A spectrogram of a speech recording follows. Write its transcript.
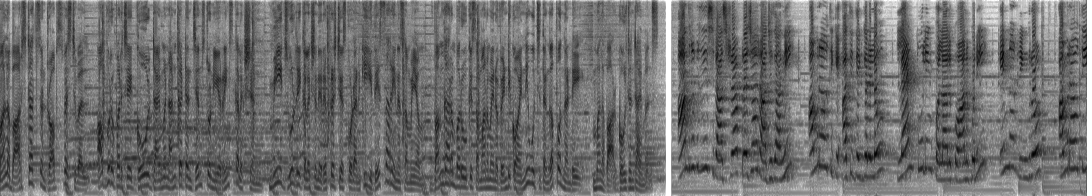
Malabar studs and drops festival. అబ్బురపరిచే gold diamond uncut and gemstone earrings collection. మీ జ్యువెలరీ కలెక్షన్ని రిఫ్రెష్ చేసుకోవడానికి ఇదే సరైన సమయం. బంగారం బరువుకి సమానమైన వెండి కాయిన్ని ఉచితంగా పొందండి. మలబార్ గోల్డెన్ డైమండ్స్. ఆంధ్రప్రదేశ్ రాష్ట్ర ప్రజా రాజధాని అమరావతికి అతి దగ్గరలో ల్యాండ్ పూలింగ్ పొలాలకు ఆనుకుని inner ring road Amaravati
